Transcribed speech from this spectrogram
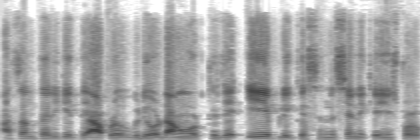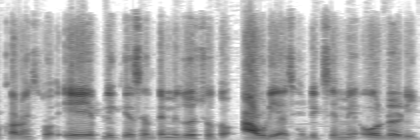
આસાન તરીકે આપણો વીડિયો ડાઉનલોડ થઈ જાય એ એપ્લિકેશન છે ને કે ઇન્સ્ટોલ કરવાની તો એ એપ્લિકેશન તમે જોશો તો આવડ્યા છે. ઠીક છે? મેં ઓલરેડી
